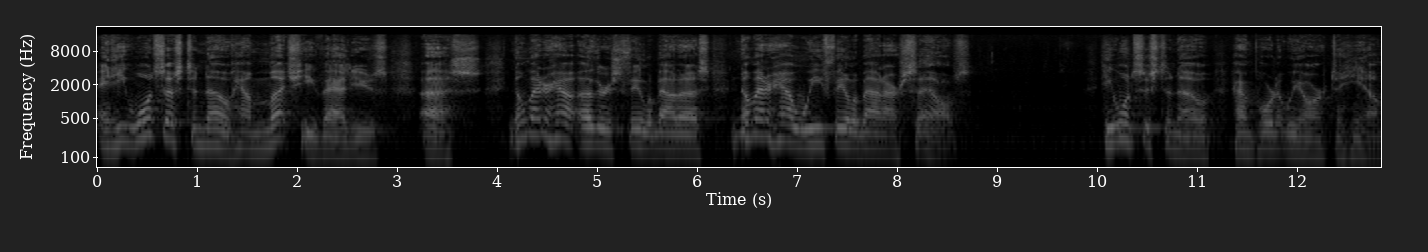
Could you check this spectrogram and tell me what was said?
And He wants us to know how much He values us. No matter how others feel about us, no matter how we feel about ourselves, He wants us to know how important we are to Him.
